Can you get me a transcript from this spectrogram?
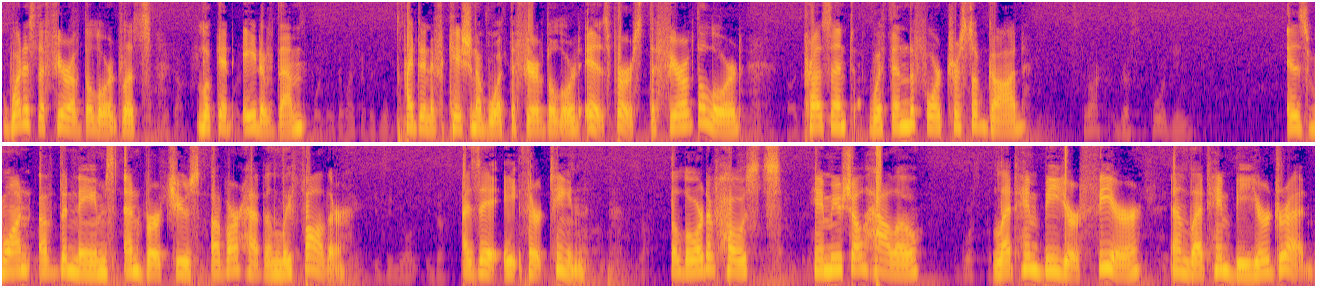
what is the fear of the Lord? Let's look at eight of them. Identification of what the fear of the Lord is. First, the fear of the Lord, present within the fortress of God, is one of the names and virtues of our heavenly Father. Isaiah 8:13. The Lord of hosts, him you shall hallow, let him be your fear and let him be your dread.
